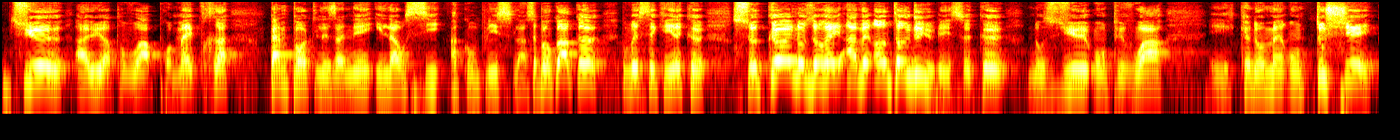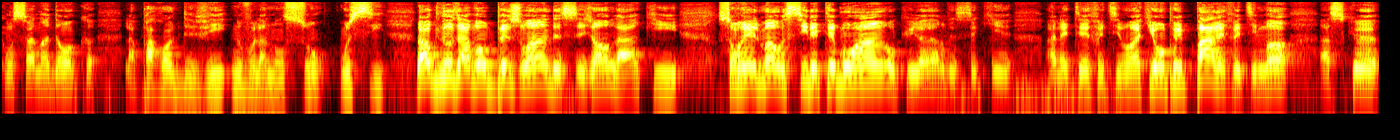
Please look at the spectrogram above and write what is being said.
Dieu a eu à pouvoir promettre peu importe les années, il a aussi accompli cela. C'est pourquoi vous pouvez s'écrire que ce que nos oreilles avaient entendu et ce que nos yeux ont pu voir, et que nos mains ont touché concernant donc la parole de vie, nous vous l'annonçons aussi. Donc nous avons besoin de ces gens-là qui sont réellement aussi des témoins oculaires de ce qui en était effectivement, et qui ont pris part effectivement à ce que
